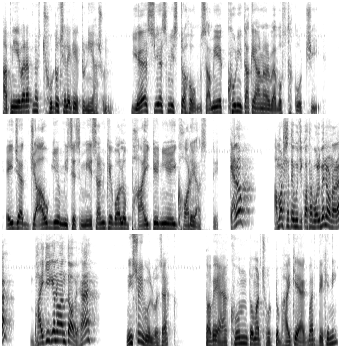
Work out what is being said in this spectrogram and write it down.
আপনি এবার আপনার ছোট ছেলেকে একটু নিয়ে আসুন। ইয়েস ইয়েস মিস্টার হোমস আমি এক্ষুনি তাকে আনার ব্যবস্থা করছি। এই যাক যাও গিয়ে মিসেস মেসানকে বলো ভাইকে নিয়ে এই ঘরে আসতে। কেন? আমার সাথে বুঝি কথা বলবেন ওনারা? ভাইকে কেন আনতে হবে হ্যাঁ? নিশ্চয়ই বলব জ্যাক। তবে এখন তোমার ছোট্ট ভাইকে একবার দেখে নি।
